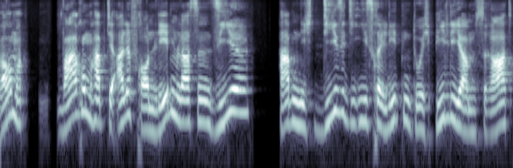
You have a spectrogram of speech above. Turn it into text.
Warum, warum habt ihr alle Frauen leben lassen? Siehe, haben nicht diese die Israeliten durch Biliams Rat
